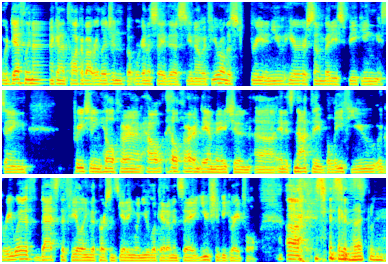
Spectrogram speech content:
We're definitely not going to talk about religion, but we're going to say this. You know, if you're on the street and you hear somebody speaking, saying, preaching hellfire, hellfire and damnation, uh, and it's not the belief you agree with, that's the feeling the person's getting when you look at them and say, "You should be grateful." Uh, exactly.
